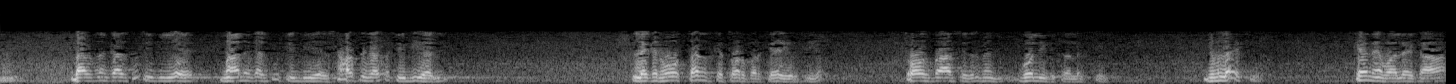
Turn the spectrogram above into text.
ہاں جی۔ نے کہا، اس کو ٹی بی ہے ماں نے کہا ٹی بی ہے، ساس نے کہا ٹی بی ہے جی۔ لیکن وہ طرز کے طور پر کہہ رہی ہوتی ہے۔ تو اس بات سے دل میں گولی کی طرح لگتی ہے۔ جملہ ایک ہی کہنے والے کا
